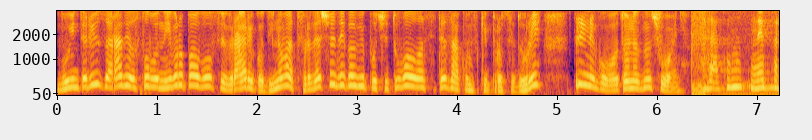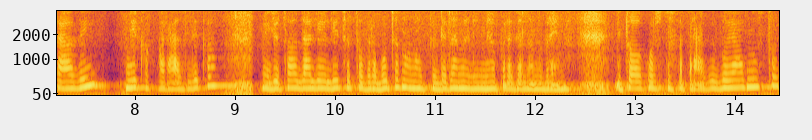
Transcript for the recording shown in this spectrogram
во интервју за Радио Слободна Европа во февруари годинава тврдеше дека ги почитувала сите законски процедури при неговото назначување. Законот не прави никаква разлика меѓу тоа дали е лицето вработено на определено или неопределено време. И тоа кое што се прави во јавноста,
